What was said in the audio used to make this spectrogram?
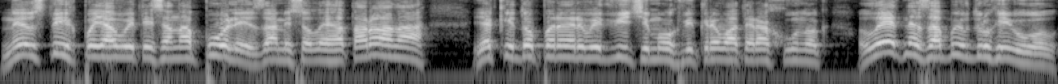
не встиг появитися на полі замість Олега Тарана, який до перерви двічі мог відкривати рахунок, ледь не забив другий гол.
